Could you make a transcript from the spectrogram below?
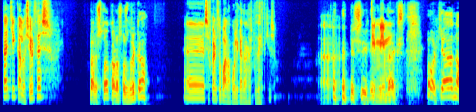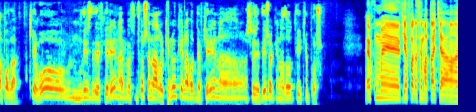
Τάκη, καλώς ήρθες. Ευχαριστώ, καλώς σας βρήκα. Ε, σε ευχαριστώ πάρα πολύ καταρχάς που δέχτηκες. Εσύ, τιμή μου. Όχι, ανάποδα. Και εγώ μου δίνεις την ευκαιρία να απευθυνθώ σε ένα άλλο κοινό και να έχω την ευκαιρία να συζητήσω και να δω τι και πώς. Έχουμε διάφορα θεματάκια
